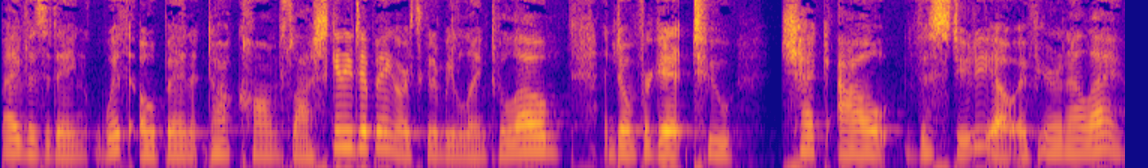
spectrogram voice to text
by visiting withopen.com slash skinny dipping, or it's going to be linked below. And don't forget to check out the studio if you're in LA.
